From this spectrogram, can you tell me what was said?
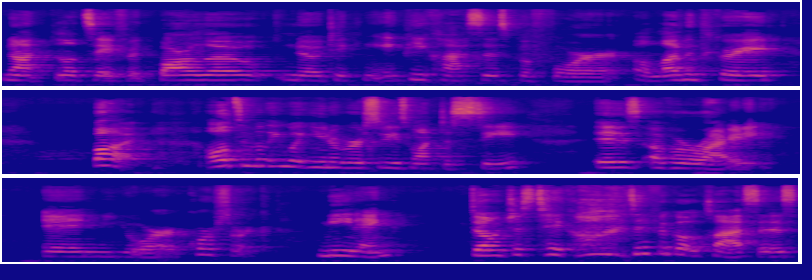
not, let's say for Barlow, no taking AP classes before 11th grade. But ultimately what universities want to see is a variety in your coursework, meaning don't just take all the difficult classes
